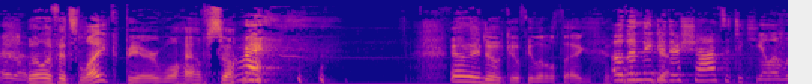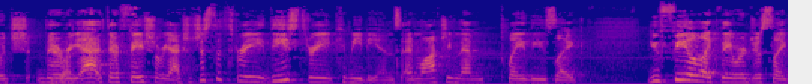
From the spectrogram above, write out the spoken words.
I love Well, if it's like beer, we'll have some. it. Right. Yeah, they do a goofy little thing. Oh, then they do Yeah. their shots of tequila, which their Right. react, their facial reactions. Just the three, these three comedians, and watching them play these like, you feel like they were just like,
